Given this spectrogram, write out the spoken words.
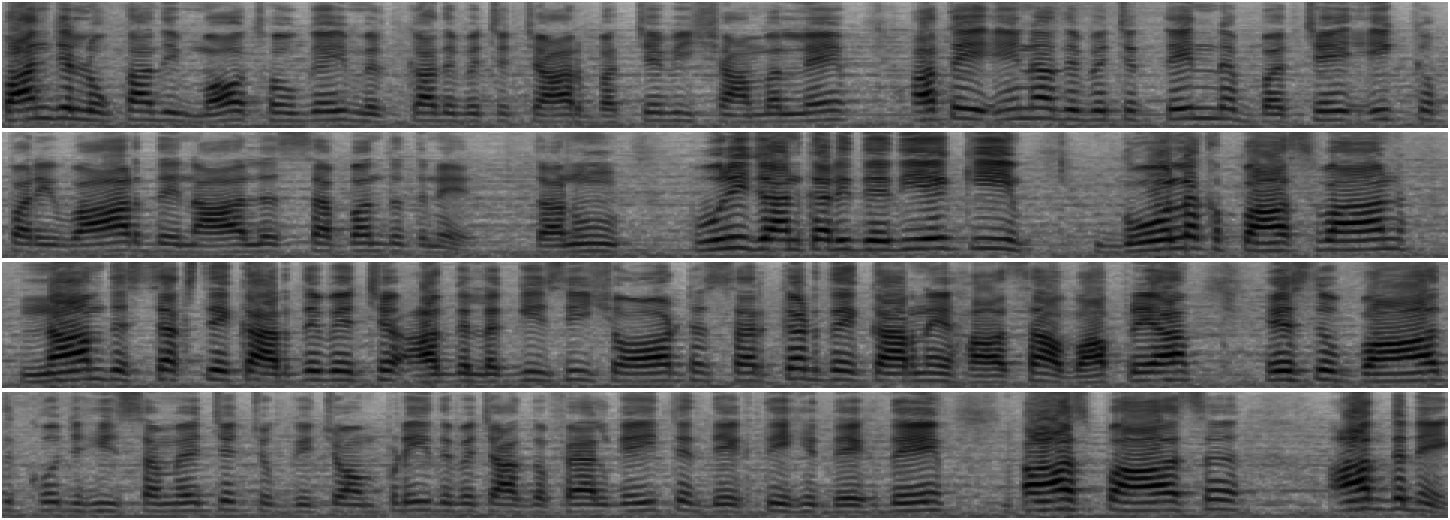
ਪੰਜ ਲੋਕਾਂ ਦੀ ਮੌਤ ਹੋ ਗਈ। ਮ੍ਰਿਤਕਾਂ ਦੇ ਵਿੱਚ ਚਾਰ ਬੱਚੇ ਵੀ ਸ਼ਾਮਲ ਨੇ ਅਤੇ ਇਹਨਾਂ ਦੇ ਵਿੱਚ ਤਿੰਨ ਬੱਚੇ ਇੱਕ ਪਰਿਵਾਰ ਦੇ ਨਾਲ ਸੰਬੰਧਿਤ ਨੇ। ਤੁਹਾਨੂੰ ਪੂਰੀ ਜਾਣਕਾਰੀ ਦੇ ਦਈਏ ਕਿ ਗੋਲਕ ਪਾਸਵਾਨ ਨਾਮ ਦੇ ਸ਼ਖਸ ਦੇ ਘਰ ਦੇ ਵਿੱਚ ਅੱਗ ਲੱਗੀ ਸੀ, ਸ਼ਾਰਟ ਸਰਕਟ ਦੇ ਕਾਰਨ ਇਹ ਹਾਦਸਾ ਵਾਪਰਿਆ। ਇਸ ਤੋਂ ਬਾਅਦ ਕੁਝ ਹੀ ਸਮੇਂ 'ਚ ਝੁੱਗੀ ਚੌਂਪੜੀ ਦੇ ਵਿੱਚ ਅੱਗ ਫੈਲ ਗਈ ਤੇ ਦੇਖਦੇ ਹੀ ਦੇਖਦੇ ਆਸ-ਪਾਸ ਅੱਗ ਨੇ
